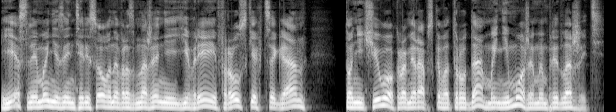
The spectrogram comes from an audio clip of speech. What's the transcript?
Если мы не заинтересованы в размножении евреев, русских, цыган, то ничего, кроме рабского труда, мы не можем им предложить.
